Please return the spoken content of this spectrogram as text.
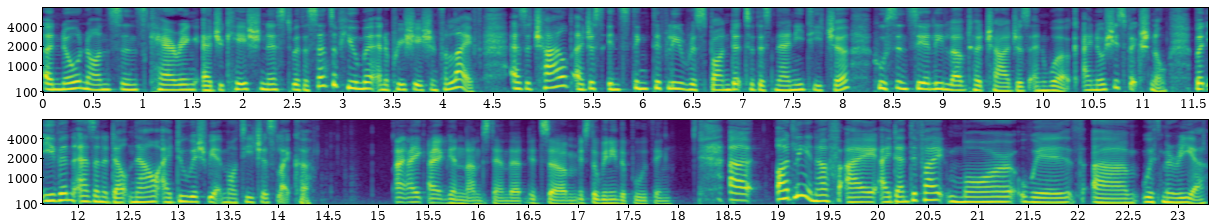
a no nonsense, caring educationist with a sense of humor and appreciation for life. As a child, I just instinctively responded to this nanny teacher who sincerely loved her charges and work. I know she's fictional, but even as an adult now, I do wish we had more teachers like her. I, I, I can understand that. It's um it's the Winnie the Pooh thing. Uh, oddly enough, I identified more with um, with Maria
